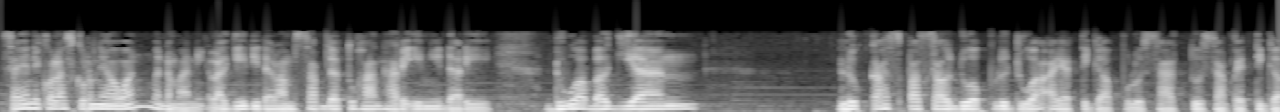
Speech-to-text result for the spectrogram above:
Saya Nikolas Kurniawan menemani lagi di dalam Sabda Tuhan hari ini dari dua bagian Lukas pasal 22 ayat 31 sampai 32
